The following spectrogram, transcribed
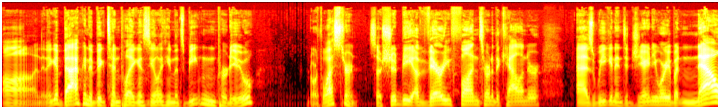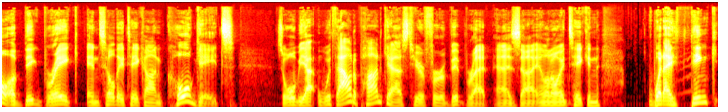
on. And they get back into Big Ten play against the only team that's beaten Purdue, Northwestern. So should be a very fun turn of the calendar as we get into January. But now a big break until they take on Colgate. So we'll be without a podcast here for a bit, Bret, as uh, Illinois taking what I think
